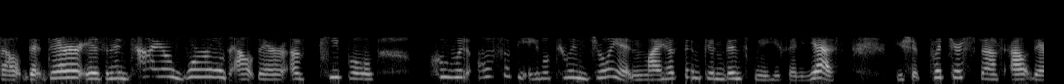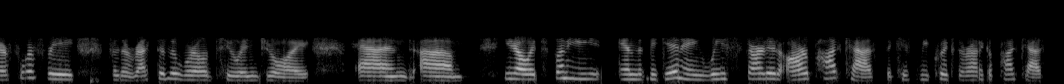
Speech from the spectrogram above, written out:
felt that there is an entire world out there of people who would also be able to enjoy it. And my husband convinced me. He said, "Yes, you should put your stuff out there for free for the rest of the world to enjoy." And um you know, it's funny in the beginning we started our podcast, the Kiss Me Quick Erotica podcast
